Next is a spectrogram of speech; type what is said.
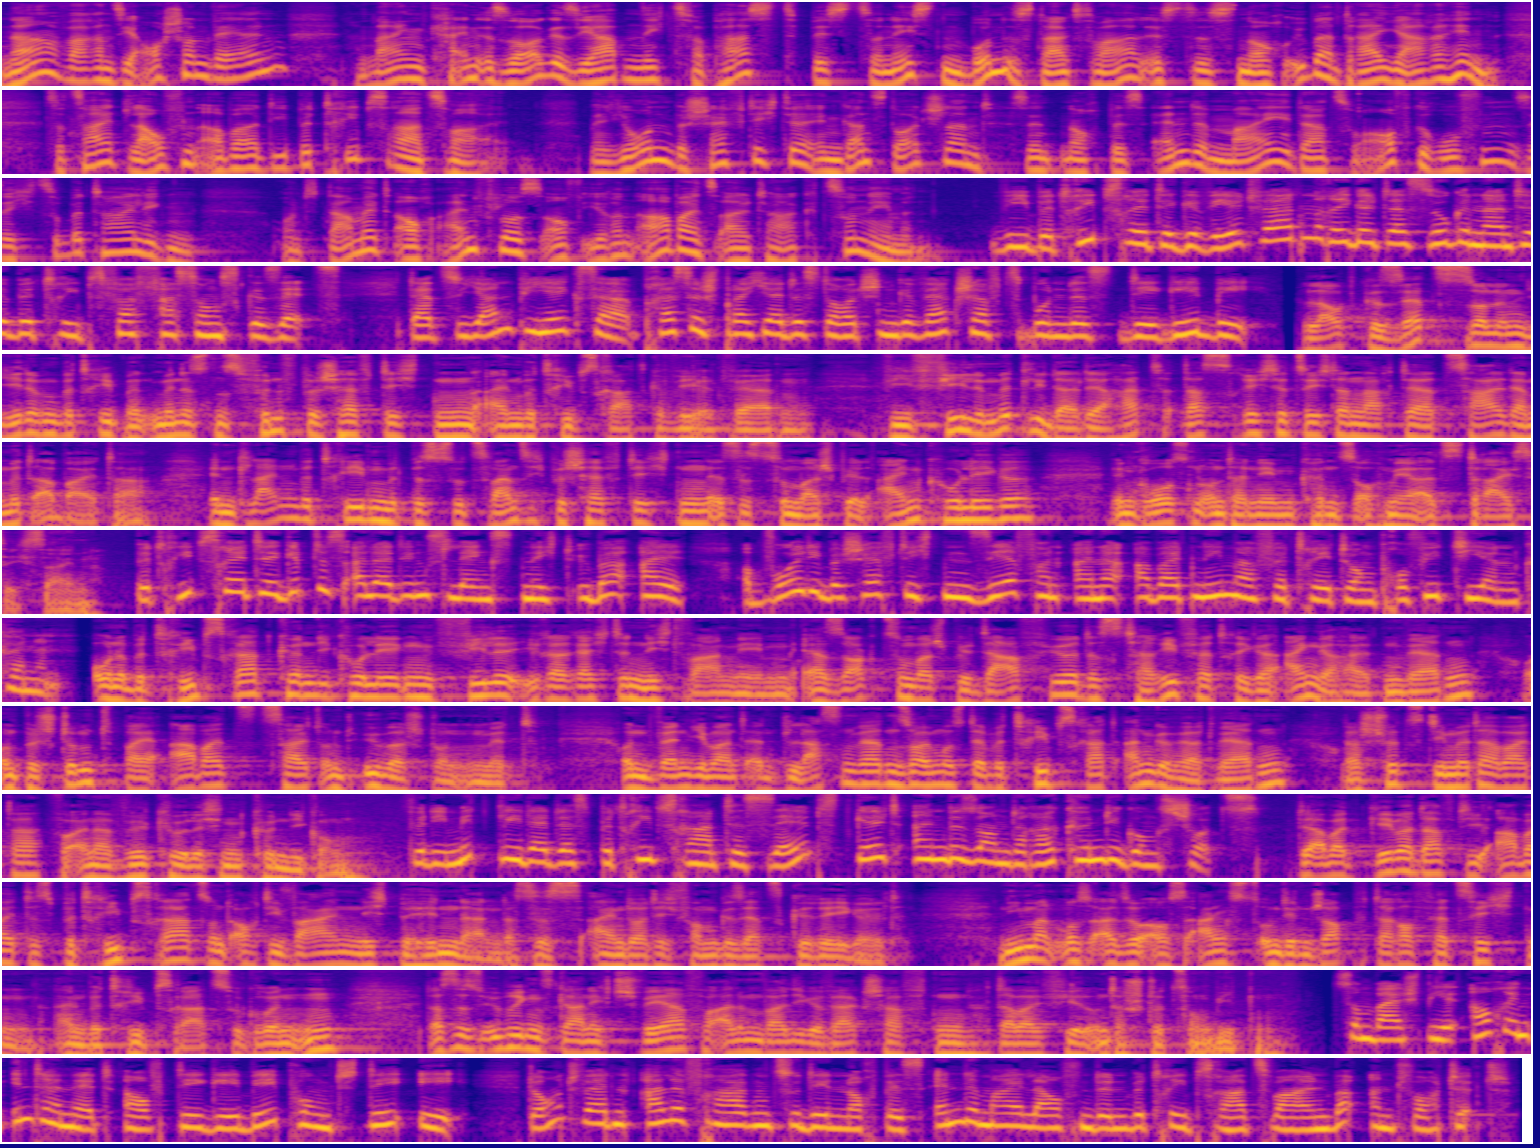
Na, waren Sie auch schon wählen? Nein, keine Sorge, Sie haben nichts verpasst. Bis zur nächsten Bundestagswahl ist es noch über drei Jahre hin. Zurzeit laufen aber die Betriebsratswahlen. Millionen Beschäftigte in ganz Deutschland sind noch bis Ende Mai dazu aufgerufen, sich zu beteiligen und damit auch Einfluss auf ihren Arbeitsalltag zu nehmen. Wie Betriebsräte gewählt werden, regelt das sogenannte Betriebsverfassungsgesetz. Dazu Jan Pieksa, Pressesprecher des Deutschen Gewerkschaftsbundes DGB. Laut Gesetz soll in jedem Betrieb mit mindestens fünf Beschäftigten ein Betriebsrat gewählt werden. Wie viele Mitglieder der hat, das richtet sich dann nach der Zahl der Mitarbeiter. In kleinen Betrieben mit bis zu 20 Beschäftigten ist es zum Beispiel ein Kollege, in großen Unternehmen können es auch mehr als 30 sein. Betriebsräte gibt es allerdings längst nicht überall, obwohl die Beschäftigten sehr von einer Arbeitnehmervertretung profitieren können. Ohne Betriebsrat können die Kollegen viele ihrer Rechte nicht wahrnehmen. Er sorgt zum Beispiel dafür, dass Tarifverträge eingehalten werden und bestimmt bei Arbeitszeit und Überstunden mit. Und wenn jemand entlassen werden soll, muss der Betriebsrat angehört werden. Das schützt die Mitarbeiter vor einer willkürlichen Kündigung. Für die Mitglieder des Betriebsrates selbst gilt ein besonderer Kündigungsschutz. Der Arbeitgeber darf die Arbeit des Betriebsrats und auch die Wahlen nicht behindern. Das ist eindeutig vom Gesetz geregelt. Niemand muss also aus Angst um den Job darauf verzichten, einen Betriebsrat zu gründen. Das ist übrigens gar nicht schwer, vor allem weil die Gewerkschaften dabei viel Unterstützung bieten. Zum Beispiel auch im Internet auf dgb.de. Dort werden alle Fragen zu den noch bis Ende Mai laufenden Betriebsratswahlen beantwortet.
